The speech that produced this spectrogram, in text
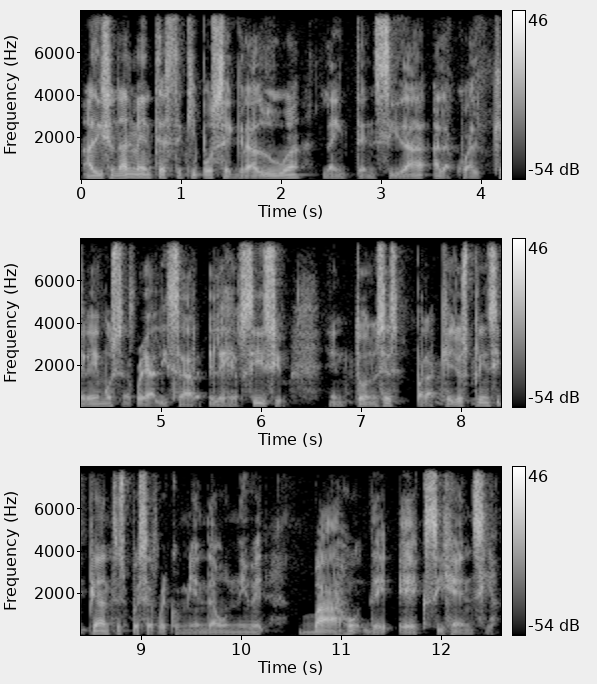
Adicionalmente, a este equipo se gradúa la intensidad a la cual queremos realizar el ejercicio. Entonces, para aquellos principiantes, pues se recomienda un nivel bajo de exigencia.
